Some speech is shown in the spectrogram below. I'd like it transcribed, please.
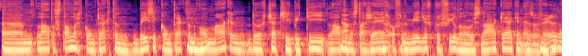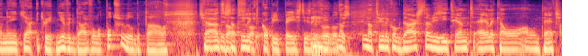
ehm, laten standaard contracten, basic contracten, al maken door ChatGPT, laten Mhm. Een stagiair of een medior profiel dan nog eens nakijken en zo verder. Dan denk ik, ja, ik weet niet of ik daar volle pot voor wil betalen. Ja, het is wat, natuurlijk- wat copy-paste is bijvoorbeeld. Na- Dus natuurlijk ook daar, Stef, is die trend eigenlijk al, al een tijdje.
